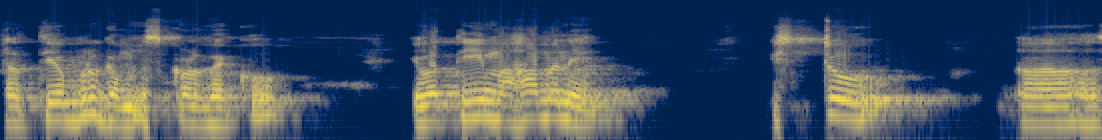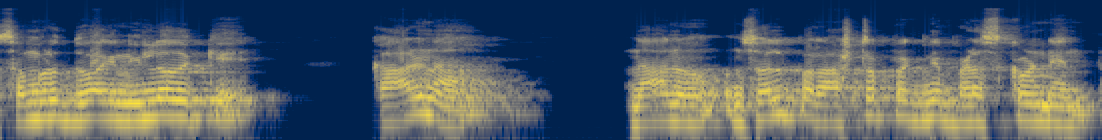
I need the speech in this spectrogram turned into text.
ಪ್ರತಿಯೊಬ್ಬರು ಗಮನಿಸ್ಕೊಳ್ಬೇಕು. ಇವತ್ತು ಈ ಮಹಾಮನೆ ಇಷ್ಟು ಸಮೃದ್ಧವಾಗಿ ನಿಲ್ಲೋದಕ್ಕೆ ಕಾರಣ ನಾನು ಒಂದು ಸ್ವಲ್ಪ ರಾಷ್ಟ್ರಪ್ರಜ್ಞೆ ಬೆಳೆಸ್ಕೊಂಡೆ ಅಂತ.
